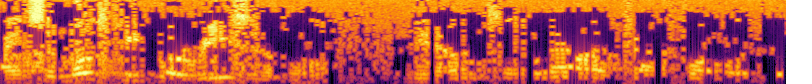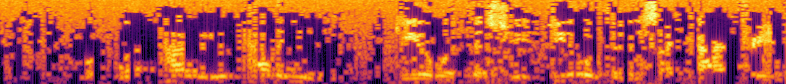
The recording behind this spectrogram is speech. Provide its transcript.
Right, so most people are reasonable, you know, and say, well, I've got forward. What, how do you how do you deal with this? You deal with it in psychiatry. And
